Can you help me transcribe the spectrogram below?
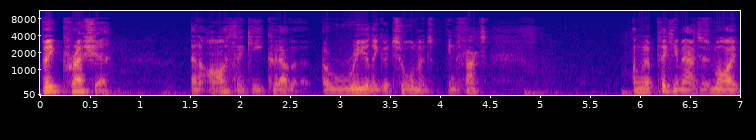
big pressure, and I think he could have a, really good tournament. In fact, I'm going to pick him out as my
